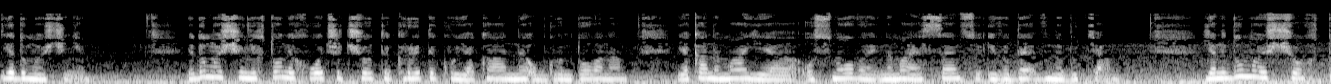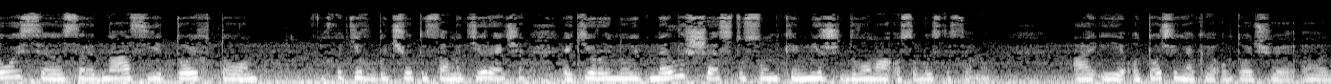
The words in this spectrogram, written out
Я думаю, що ні. Я думаю, що ніхто не хоче чути критику, яка не обґрунтована, яка не має основи, не має сенсу і веде в небуття. Я не думаю, що хтось е, серед нас є той, хто хотів би чути саме ті речі, які руйнують не лише стосунки між двома особистостями, а і оточення, яке оточує е,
